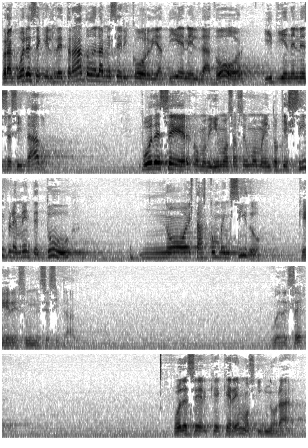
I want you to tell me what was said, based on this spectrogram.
Pero acuérdese que el retrato de la misericordia tiene el dador y tiene el necesitado. Puede ser, como dijimos hace un momento, que simplemente tú no estás convencido que eres un necesitado. Puede ser. Puede ser que queremos ignorar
